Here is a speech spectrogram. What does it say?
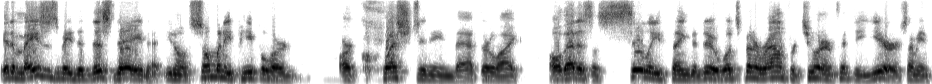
It amazes me that this day that you know so many people are are questioning that. They're like oh that is a silly thing to do. Well it's been around for 250 years. I mean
